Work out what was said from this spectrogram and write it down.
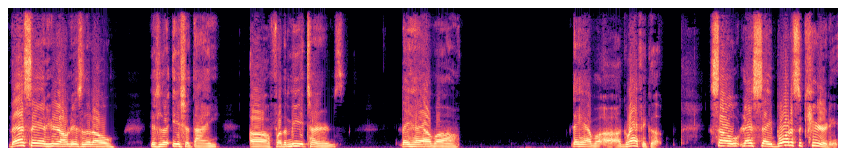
They're saying here on this little this little issue thing, uh, for the midterms, they have uh they have a, a graphic up so let's say border security.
